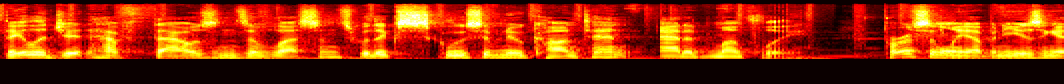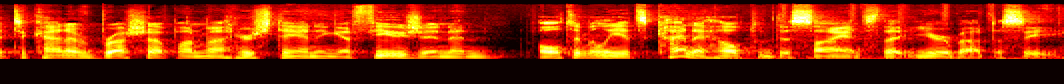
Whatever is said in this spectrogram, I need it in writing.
They legit have thousands of lessons with exclusive new content added monthly. Personally, I've been using it to kind of brush up on my understanding of fusion, and ultimately, it's kind of helped with the science that you're about to see.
